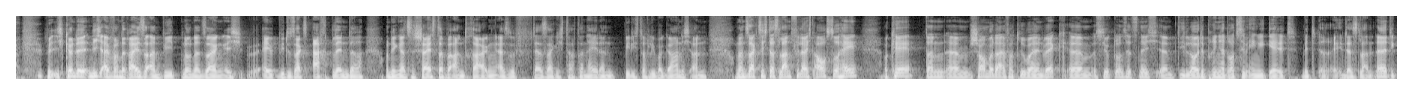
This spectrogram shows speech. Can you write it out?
ich könnte nicht einfach eine Reise anbieten und dann sagen, ich, ey, wie du sagst, acht Länder und den ganzen Scheiß da beantragen. Also da sage ich doch dann, hey, dann biete ich es doch lieber gar nicht an. Und dann sagt sich das Land vielleicht auch so, hey, okay, dann ähm, schauen wir da einfach drüber hinweg. Ähm, es juckt uns jetzt nicht. Ähm, die Leute bringen ja trotzdem irgendwie Geld mit äh, in das Land. Ne? Die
